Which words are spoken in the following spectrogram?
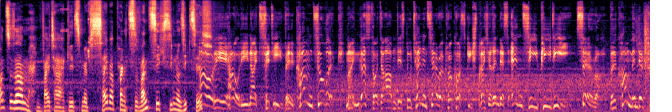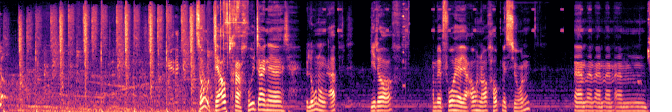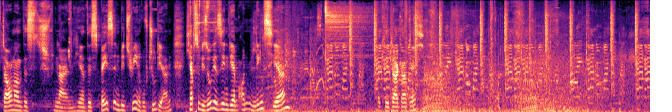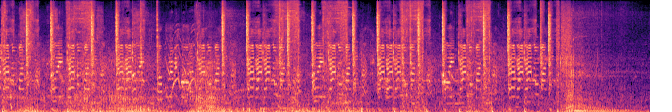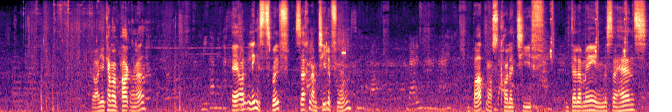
Moin zusammen, weiter geht's mit Cyberpunk 2077. Howdy, howdy, Night City. Willkommen zurück. Mein Gast heute Abend ist Lieutenant Sarah Krakowski, Sprecherin des NCPD. Sarah, willkommen in der Show. So, der Auftrag holt deine Belohnung ab. Jedoch haben wir vorher ja auch noch Hauptmissionen. Ähm, ähm, ähm, down on this... Nein, hier, the space in between, ruft Judy an. Ich habe sowieso gesehen, wir haben unten links hier... Okay, da gerade nicht. Ja, hier kann man parken, ne? Äh, unten links, zwölf Sachen am Telefon. Bartmoss-Kollektiv. Delamain, Mr. Hans,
